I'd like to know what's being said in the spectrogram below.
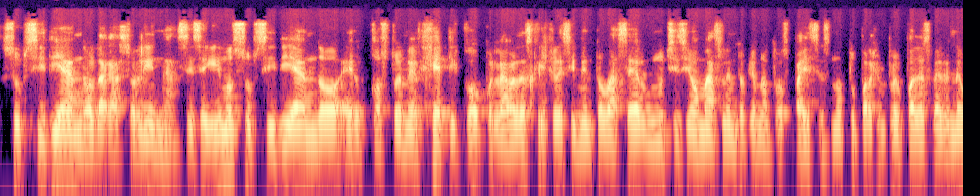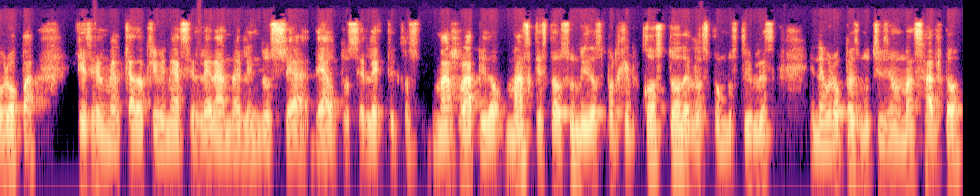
subsidiando la gasolina, si seguimos subsidiando el costo energético, pues la verdad es que el crecimiento va a ser muchísimo más lento que en otros países, ¿no? Tú, por ejemplo, puedes ver en Europa, que es el mercado que viene acelerando la industria de autos eléctricos más rápido, más que Estados Unidos, porque el costo de los combustibles en Europa es muchísimo más alto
